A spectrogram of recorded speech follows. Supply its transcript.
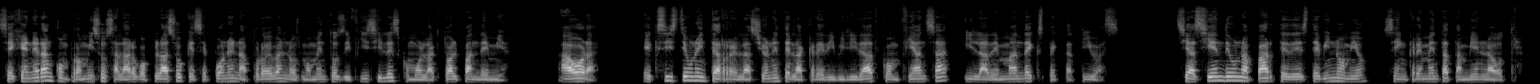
se generan compromisos a largo plazo que se ponen a prueba en los momentos difíciles como la actual pandemia. Ahora, existe una interrelación entre la credibilidad, confianza y la demanda expectativas. Si asciende una parte de este binomio, se incrementa también la otra.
